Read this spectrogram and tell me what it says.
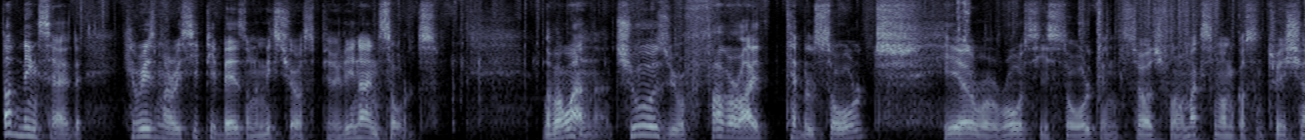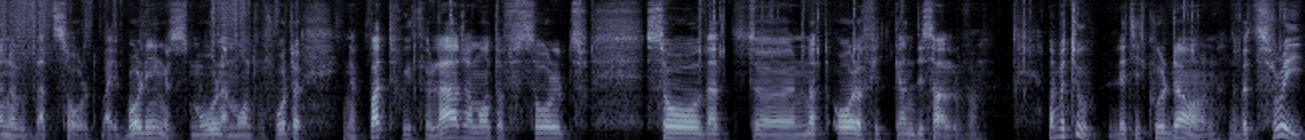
That being said, here is my recipe based on a mixture of spirulina and salts. Number one, choose your favorite table salt here raw sea salt and search for a maximum concentration of that salt by boiling a small amount of water in a pot with a large amount of salt so that uh, not all of it can dissolve. Number two, let it cool down. Number three,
